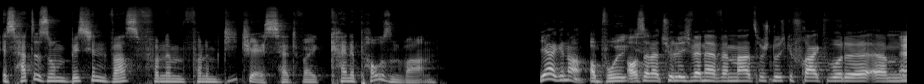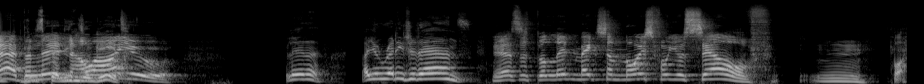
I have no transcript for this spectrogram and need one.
es hatte so ein bisschen was von einem, von einem DJ-Set, weil keine Pausen waren. Ja, genau. Obwohl. Außer natürlich, wenn er, wenn mal zwischendurch gefragt wurde, ähm, Hey, wie es Berlin, Berlin so how are geht. you? Berlin, are you ready to dance? Yes, it's Berlin, make some noise for yourself. Mm. Boah,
